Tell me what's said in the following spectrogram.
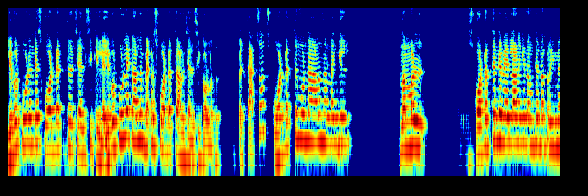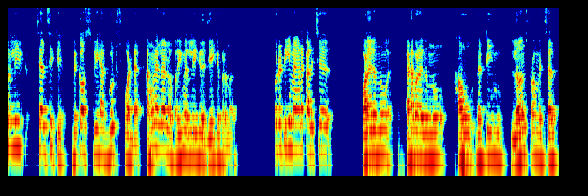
ലിവർപൂളിന്റെ സ്ക്വാഡ് ഡെപ്ത് ചെൽസിക്കില്ല. ലിവർപൂളിനെക്കാളും ബെറ്റർ സ്ക്വാഡ് ഡെപ്ത് ആണ് ചെൽസിക്കുള്ളത്. ദാറ്റ്സ് നോട്ട് സ്ക്വാഡ് ഡെപ്തും കൊണ്ടാണെന്നുണ്ടെങ്കിൽ നമ്മൾ സ്ക്വാഡ് ഡെപ്തിന്റെ പേരിലാണെങ്കിൽ നമുക്ക് എന്നാ പ്രീമിയർ ലീഗ് ചെൽസിക്ക്? Because we have good squad depth അങ്ങനെയല്ലല്ലോ പ്രീമിയർ ലീഗ് ജയിക്കപ്പെടുന്നത്. ഒരു ടീം എങ്ങനെ കളിച്ച് വളരുന്നു ഇടപഴകുന്നു how the team learns from itself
